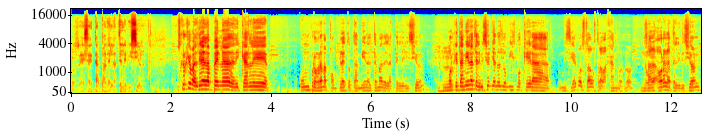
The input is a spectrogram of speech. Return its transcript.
pues de esa etapa de la televisión. Pues creo que valdría la pena dedicarle un programa completo también al tema de la televisión, porque también la televisión ya no es lo mismo que era ni siquiera cuando estábamos trabajando, ¿no? No. O sea, ahora la televisión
